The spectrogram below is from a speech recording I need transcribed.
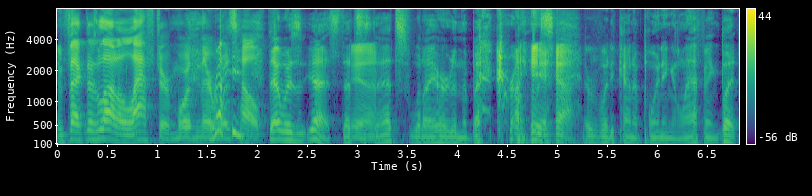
In fact, there's a lot of laughter more than there was help. That was yes. That's Yeah. that's what I heard in the background. Yeah. Everybody kind of pointing and laughing, but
